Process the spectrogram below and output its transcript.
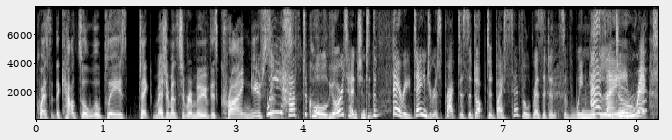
request that the council will please take measurements to remove this crying nuisance. We have to call your attention to the very dangerous practice adopted by several residents of Wynyard As a direct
